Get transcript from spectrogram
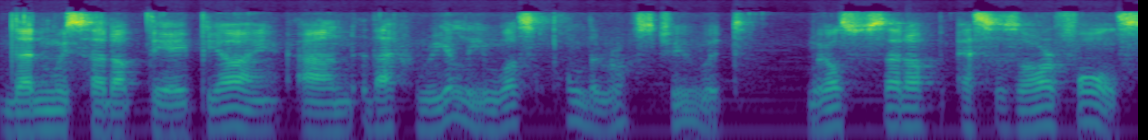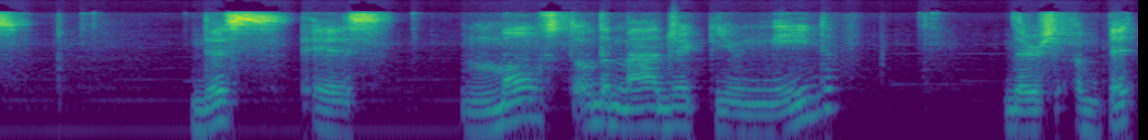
then we set up the API, and that really was all there was to it. We also set up SSR false. This is most of the magic you need. There's a bit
